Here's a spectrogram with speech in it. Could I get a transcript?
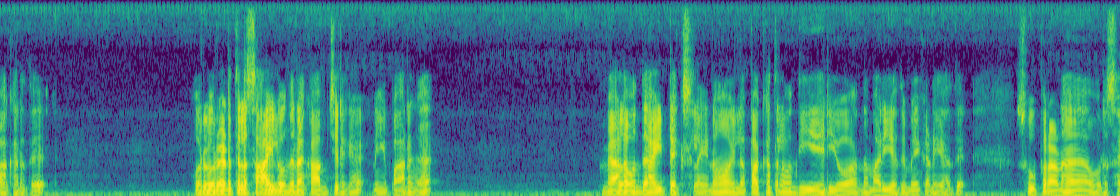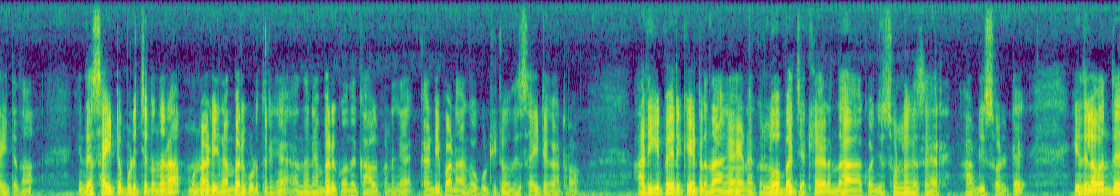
பார்க்குறது ஒரு ஒரு இடத்துல சாயில் வந்து நான் காமிச்சிருக்கேன். நீங்கள் பாருங்கள் மேலே வந்து ஹைடெக்ஸ் லைனோ இல்லை பக்கத்தில் வந்து ஏரியோ அந்த மாதிரி எதுவுமே கிடையாது. சூப்பரான ஒரு சைட்டு தான். இந்த சைட்டு பிடிச்சிருந்தேன்னா முன்னாடி நம்பர் கொடுத்துருங்க. அந்த நம்பருக்கு வந்து கால் பண்ணுங்கள் கண்டிப்பாக நாங்கள் கூட்டிகிட்டு வந்து சைட்டு காட்டுறோம். அதிக பேர் கேட்டிருந்தாங்க. எனக்கு லோ பட்ஜெட்டில் இருந்தால் கொஞ்சம் சொல்லுங்கள் சார் அப்படி சொல்லிட்டு. இதில் வந்து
